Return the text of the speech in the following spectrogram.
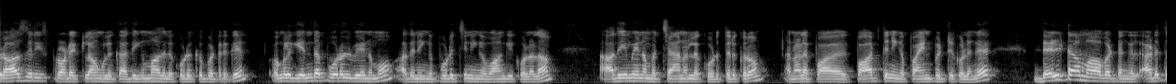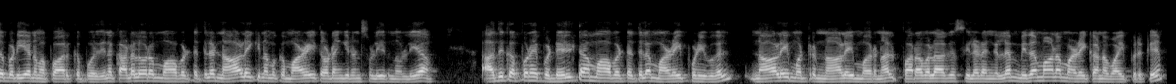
கிராசரிஸ் ப்ராடக்ட்லாம் உங்களுக்கு அதிகமாக அதில் கொடுக்கப்பட்டிருக்கு. உங்களுக்கு எந்த பொருள் வேணுமோ அதை நீங்கள் பிடிச்சி நீங்கள் வாங்கி கொள்ளலாம். அதையுமே நம்ம சேனலில் கொடுத்துருக்குறோம். அதனால் பா பார்த்து நீங்கள் பயன்பெற்றுக் கொள்ளுங்கள் டெல்டா மாவட்டங்கள் அடுத்தபடியாக நம்ம பார்க்க போகிறது ஏன்னா கடலோர மாவட்டத்தில் நாளைக்கு நமக்கு மழை தொடங்கிடும்னு சொல்லியிருந்தோம் இல்லையா? அதுக்கப்புறம் இப்போ டெல்டா மாவட்டத்தில் மழை பொழிவுகள் நாளை மற்றும் நாளை மறுநாள் பரவலாக சில இடங்களில் மிதமான மழைக்கான வாய்ப்பு இருக்குது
